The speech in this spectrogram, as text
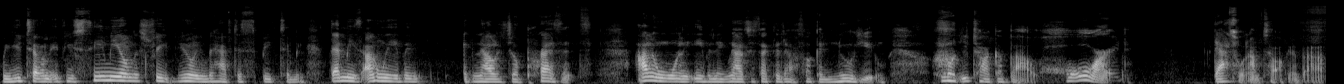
When you tell them, if you see me on the street, you don't even have to speak to me. That means I don't even acknowledge your presence. I don't want to even acknowledge the fact that I fucking knew you. You talk about hard. That's what I'm talking about.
